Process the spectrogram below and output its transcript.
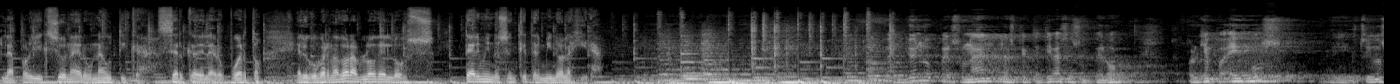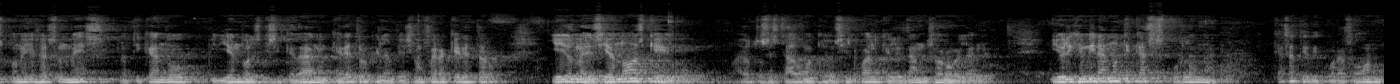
la proyección aeronáutica cerca del aeropuerto. El gobernador habló de los términos en que terminó la gira. Yo en lo personal la expectativa se superó. Por ejemplo, Airbus, eh, estuvimos con ellos hace un mes platicando, pidiéndoles que se quedaran en Querétaro, que la ampliación fuera Querétaro, y ellos me decían, no, es que otros estados, no quiero decir cuál, que les dan un chorro de lana. Y yo le dije, mira, no te cases por lana, cásate de corazón.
